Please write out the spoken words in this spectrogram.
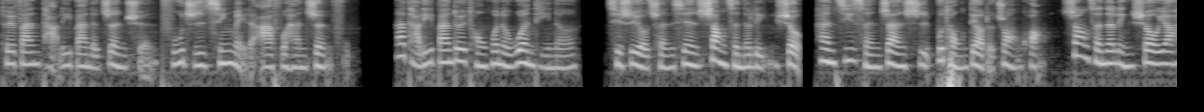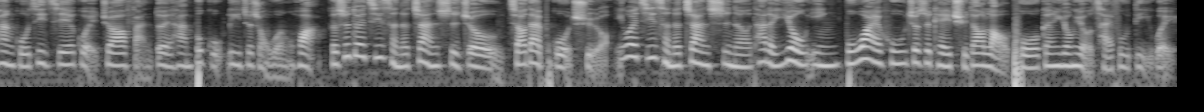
推翻塔利班的政权，扶植亲美的阿富汗政府。那塔利班对同婚的问题呢，其实有呈现上层的领袖。和基层战士不同调的状况。上层的领袖要和国际接轨，就要反对和不鼓励这种文化。可是对基层的战士就交代不过去了，因为基层的战士呢，他的诱因不外乎就是可以娶到老婆跟拥有财富地位。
